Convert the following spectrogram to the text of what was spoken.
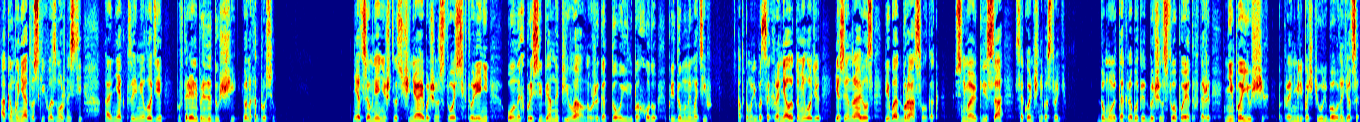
аккомпаниаторских возможностей, а некоторые мелодии повторяли предыдущие, и он их отбросил. Нет сомнений, что, сочиняя большинство стихотворений, он их про себя напевал на уже готовый или по ходу придуманный мотив, а потом либо сохранял эту мелодию, если нравилось, либо отбрасывал, как снимают леса с оконченной постройки. Думаю, так работает большинство поэтов, даже не поющих, по крайней мере, почти у любого найдется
